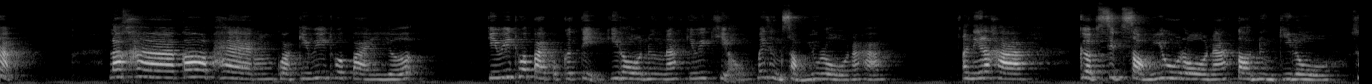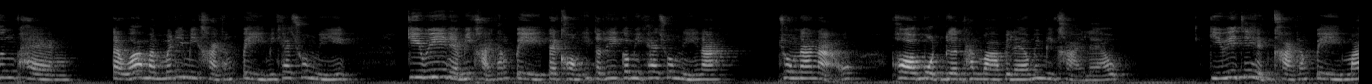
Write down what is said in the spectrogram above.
าก ราคาก็แพงกว่ากีวีทั่วไปเยอะ กีวีทั่วไปปกติกิโลนึงนะกีวีเขียวไม่ถึง 2 ยูโรนะคะ อันนี้ราคาเกือบ 12 ยูโรนะต่อ 1 กิโล ซึ่งแพง แต่ว่ามันไม่ได้มีขายทั้งปีมีแค่ช่วงนี้กีวีเนี่ยมีขายทั้งปี แต่ของอิตาลีก็มีแค่ช่วงนี้นะ ช่วงหน้าหนาว พอหมดเดือนธันวาไปแล้วไม่มีขายแล้วกีวีที่เห็นขายทั้งปีมา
